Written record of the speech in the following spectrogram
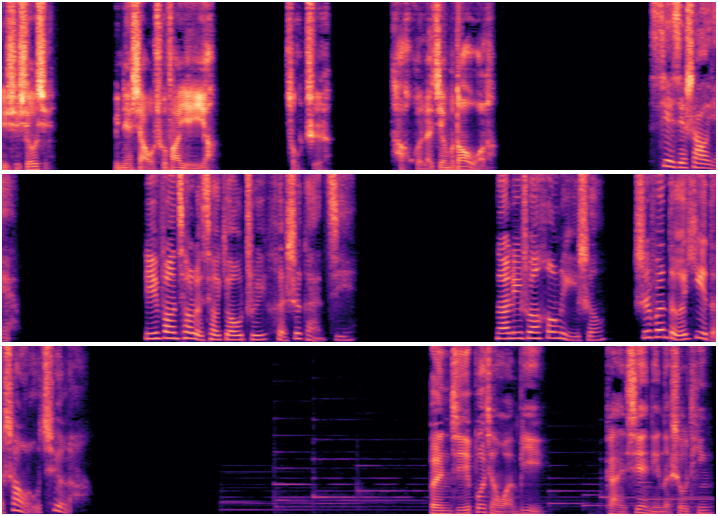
你去休息，明天下午出发也一样。总之，他回来见不到我了。”谢谢少爷。林芳敲了敲腰椎，很是感激。南离川哼了一声，十分得意的上楼去了。本集播讲完毕，感谢您的收听。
